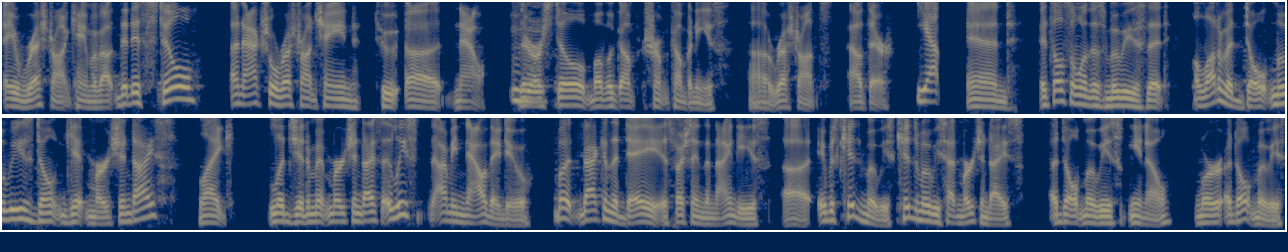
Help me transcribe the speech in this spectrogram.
a restaurant came about that is still an actual restaurant chain to uh, now. Mm-hmm. There are still Bubba Gump Shrimp Companies uh, restaurants out there. Yep. And it's also one of those movies that a lot of adult movies don't get merchandise, like legitimate merchandise. At least, I mean, now they do. But back in the day, especially in the 90s, uh, it was kids' movies. Kids' movies had merchandise. Adult movies, you know, were adult movies.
